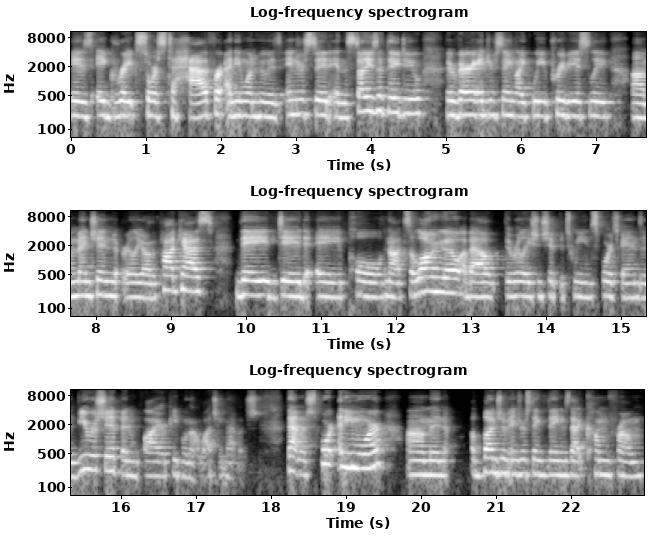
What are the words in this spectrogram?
is a great source to have for anyone who is interested in the studies that they do. They're very interesting, like we previously um, mentioned earlier on the podcast. They did a poll not so long ago about the relationship between sports fans and viewership and why are people not watching that much that much sport anymore. Um, and a bunch of interesting things that come from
